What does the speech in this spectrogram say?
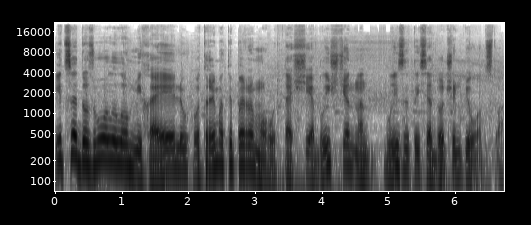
і це дозволило Міхаелю отримати перемогу та ще ближче наблизитися до чемпіонства.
